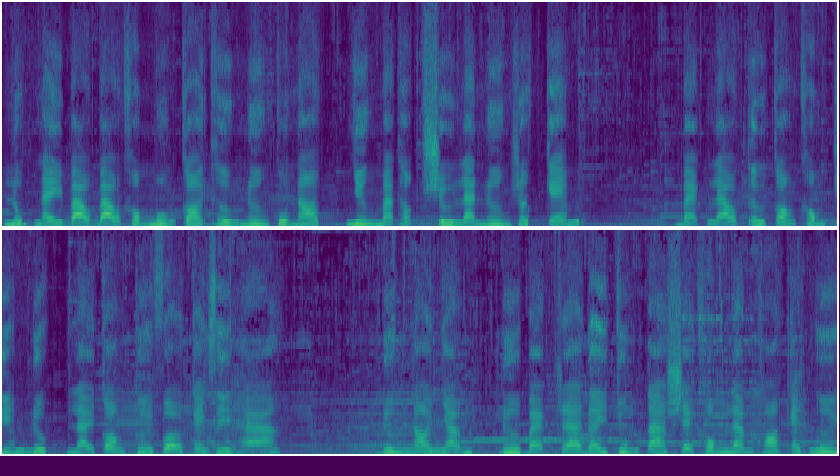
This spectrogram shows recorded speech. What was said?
Lúc này Bảo Bảo không muốn coi thường nương của nó, nhưng mà thật sự là nương rất kém bạc lão tử còn không kiếm được, lại còn cưới vợ cái gì hả? Đừng nói nhảm, đưa bạc ra đây chúng ta sẽ không làm khó các ngươi.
